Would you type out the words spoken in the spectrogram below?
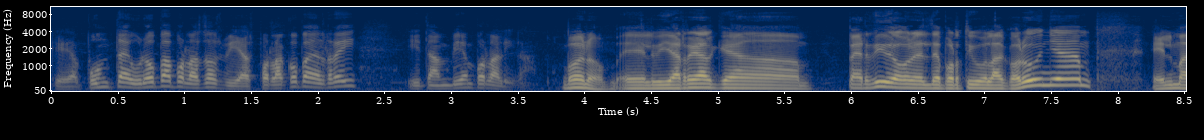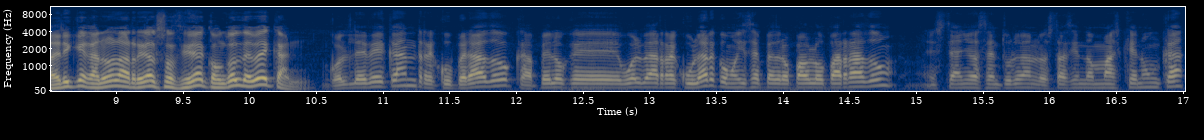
que apunta a Europa por las dos vías, por la Copa del Rey y también por la Liga. Bueno, el Villarreal que ha perdido con el Deportivo La Coruña. El Madrid que ganó la Real Sociedad con gol de Beckham. Gol de Beckham, recuperado, Capelo que vuelve a recular, como dice Pedro Pablo Parrado. Este año Centurión lo está haciendo más que nunca.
